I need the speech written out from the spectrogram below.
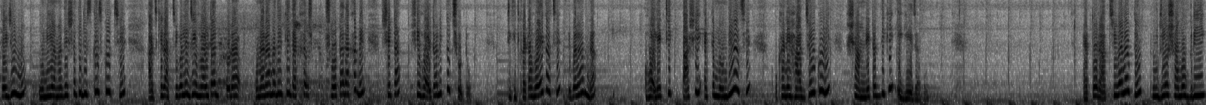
তো এই জন্য উনি আমাদের সাথে ডিসকাস করছে। আজকে রাত্রিবেলা যে হলটা ওরা, ওনারা আমাদেরকে দেখা শোটা দেখাবেন, সেটা সেই হলটা অনেকটা ছোট। টিকিট কাটা হয়ে গেছে, এবার আমরা হলের ঠিক পাশে একটা মন্দির আছে। ওখানে হাত জোর করে সামনেটার দিকে এগিয়ে যাব। এত রাত্রিবেলাতেও পুজোর সামগ্রী,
